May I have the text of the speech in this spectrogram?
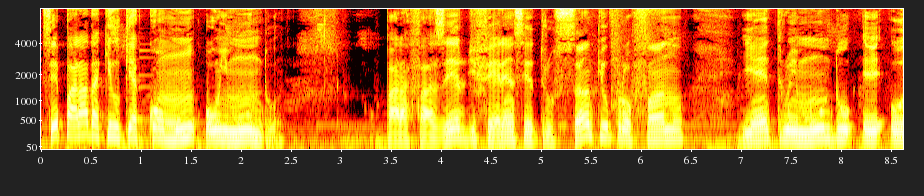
Separar daquilo que é comum ou imundo, para fazer diferença entre o santo e o profano e entre o imundo e o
